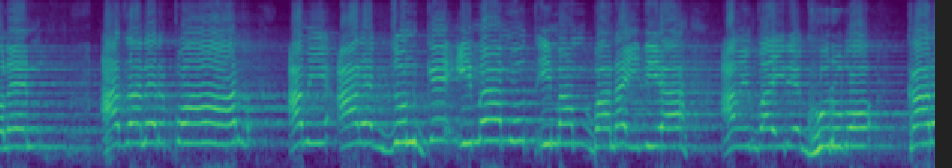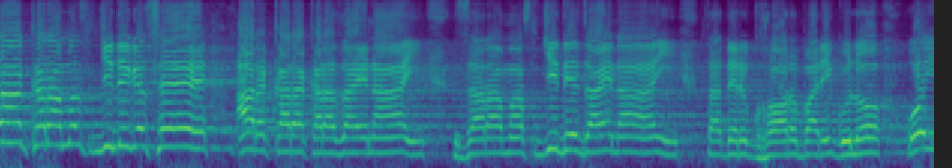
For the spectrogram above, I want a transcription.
বলেন, আজানের পর আমি আরেকজনকে ইমামুত ইমাম বানাই দিয়া আমি বাইরে ঘুরবো। কারা কারা মসজিদে গেছে আর কারা কারা যায় নাই? যারা মসজিদে যায় নাই, তাদের ঘর বাড়িগুলো ওই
